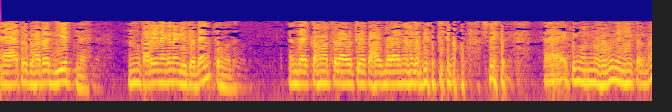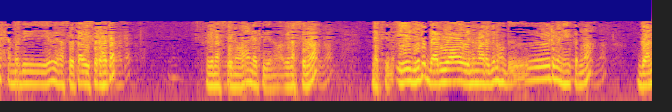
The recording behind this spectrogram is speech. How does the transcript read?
ඈතට කොහටවත් ගියෙත් නැහැ. හ්ම් කරේ නැග නැග හිටියා. දැන් කොහොමද? දැන් දැක්කහමත් වෙලාවට ටිකක් අහක් බලාගෙන යන ගතියක් තියෙනවා. නේද? ඉතින් ඔන්න ඔහොම මෙනෙහි කරන හැමදේම වෙනස් වෙනවා. තව ඉස්සරහට වෙනස් වෙනවා නැති වෙනවා. වෙනස් වෙනවා නැති වෙනවා. ඒ විදිහට දරුවා වෙනම අරගෙන හොඳට මෙනෙහි කරනවා. ඝන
